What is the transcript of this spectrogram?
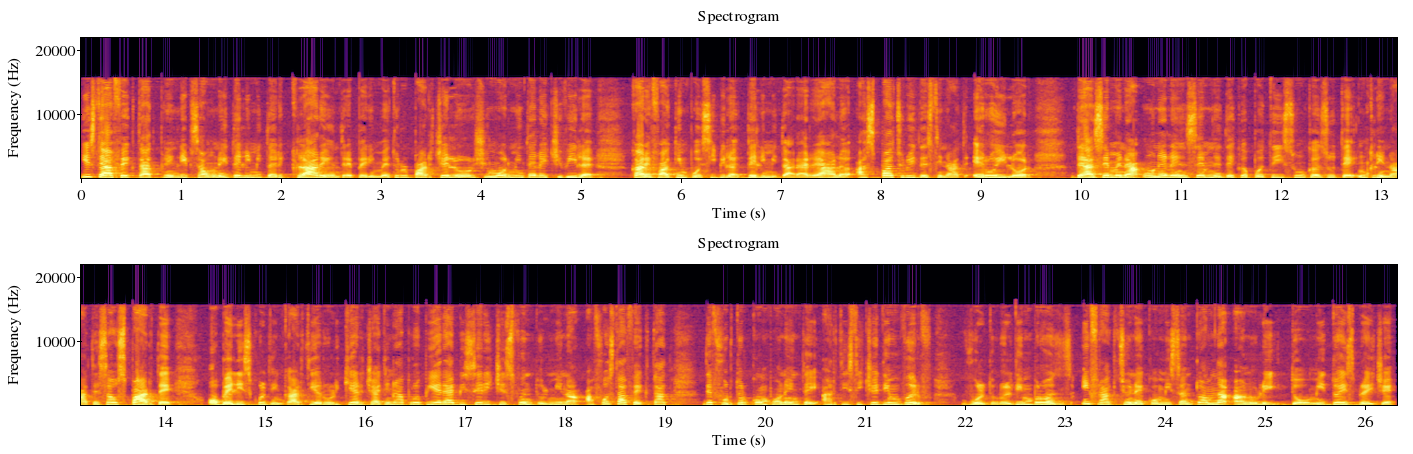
este afectat prin lipsa unei delimitări clare între perimetrul parcelelor și mormintele civile, care fac imposibilă delimitarea reală a spațiului destinat eroilor. De asemenea, unele însemne de căpătâi sunt căzute, înclinate sau sparte. Obeliscul din cartierul Chercea din apropierea Bisericii Sfântul Mina a fost afectat de furtul componentei artistice din vârf, vulturul din bronz, infracțiune comisă în toamna anului 2012.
